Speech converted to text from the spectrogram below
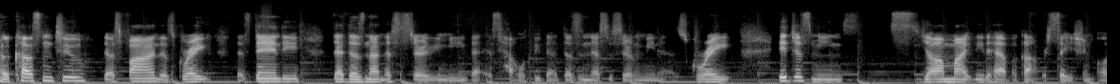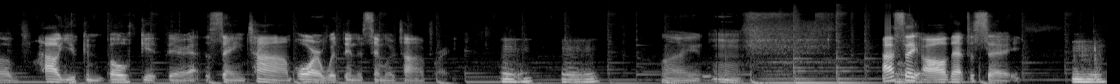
accustomed to that's fine that's great that's dandy that does not necessarily mean that it's healthy that doesn't necessarily mean that it's great it just means y'all might need to have a conversation of how you can both get there at the same time or within a similar time frame Mhm. Mhm. like mm. i say all that to say Mhm.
